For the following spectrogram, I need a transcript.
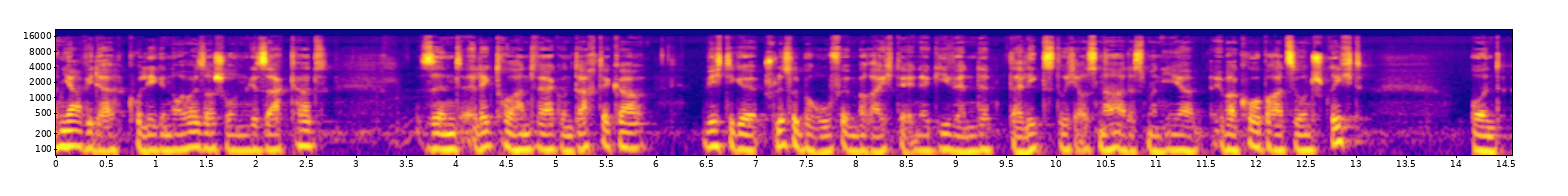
Nun ja, wie der Kollege Neuhäuser schon gesagt hat, sind Elektrohandwerk und Dachdecker wichtige Schlüsselberufe im Bereich der Energiewende. Da liegt es durchaus nahe, dass man hier über Kooperation spricht. Und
